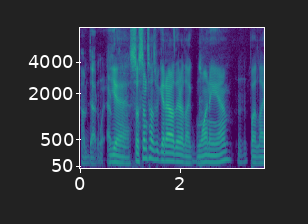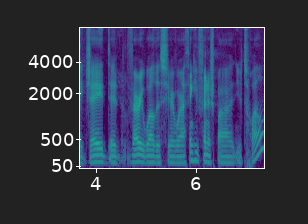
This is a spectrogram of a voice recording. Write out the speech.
I'm done with everything. yeah. So sometimes we get out of there like 1 a.m. Mhm. But like Jay did very well this year, where I think he finished by you 12.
